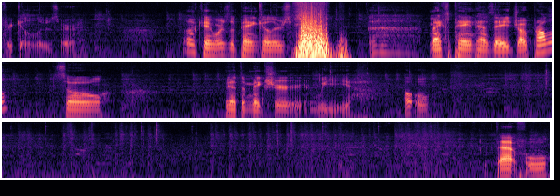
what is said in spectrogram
Freaking loser. Okay, where's the painkillers? Max Payne has a drug problem, so we have to make sure we. Uh oh. That fool.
